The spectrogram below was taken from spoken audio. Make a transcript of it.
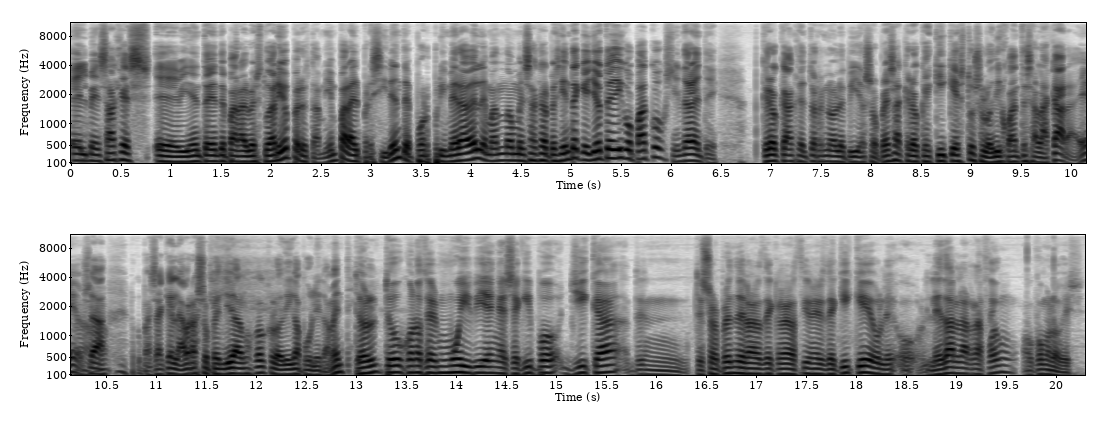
El mensaje es evidentemente para el vestuario, pero también para el presidente. Por primera vez le manda un mensaje al presidente que yo te digo, Paco, sinceramente, creo que Ángel Torres no le pilló sorpresa. Creo que Quique esto se lo dijo antes a la cara. ¿eh? O sea, lo que pasa es que le habrá sorprendido a lo mejor que lo diga públicamente. Tú, tú conoces muy bien ese equipo, Jica. ¿Te, sorprenden las declaraciones de Quique o le, o le dan la razón o cómo lo ves?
